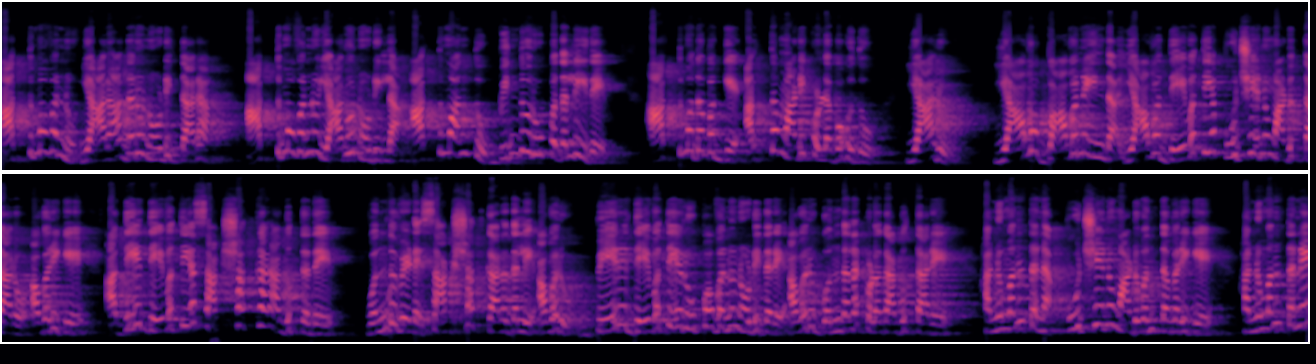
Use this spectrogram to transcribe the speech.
ಆತ್ಮವನ್ನು ಯಾರಾದರೂ ನೋಡಿದ್ದಾರಾ? ಆತ್ಮವನ್ನು ಯಾರೂ ನೋಡಿಲ್ಲ. ಆತ್ಮ ಅಂತೂ ಬಿಂದು ರೂಪದಲ್ಲಿ ಇದೆ. ಆತ್ಮದ ಬಗ್ಗೆ ಅರ್ಥ ಮಾಡಿಕೊಳ್ಳಬಹುದು. ಯಾರು? ಯಾವ ಭಾವನೆಯಿಂದ ಯಾವ ದೇವತೆಯ ಪೂಜೆಯನ್ನು ಮಾಡುತ್ತಾರೋ ಅವರಿಗೆ ಅದೇ ದೇವತೆಯ ಸಾಕ್ಷಾತ್ಕಾರ ಆಗುತ್ತದೆ. ಒಂದು ವೇಳೆ ಸಾಕ್ಷಾತ್ಕಾರದಲ್ಲಿ ಅವರು ಬೇರೆ ದೇವತೆಯ ರೂಪವನ್ನು ನೋಡಿದರೆ ಅವರು ಗೊಂದಲಕ್ಕೊಳಗಾಗುತ್ತಾರೆ. ಹನುಮಂತನ ಪೂಜೆಯನ್ನು ಮಾಡುವಂತವರಿಗೆ ಹನುಮಂತನೇ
